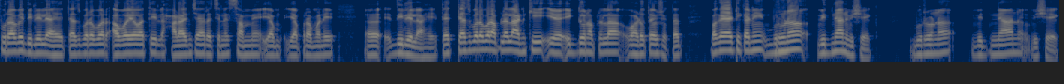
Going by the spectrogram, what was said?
पुरावे दिलेले आहेत. त्याचबरोबर अवयवातील हाडांच्या रचनेत साम्य या याप्रमाणे दिलेलं आहे. त्या त्याचबरोबर आपल्याला आणखी एक दोन आपल्याला वाढवता येऊ शकतात. बघा या ठिकाणी भ्रूण विज्ञानविषयक भ्रूण विज्ञान विषयक.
